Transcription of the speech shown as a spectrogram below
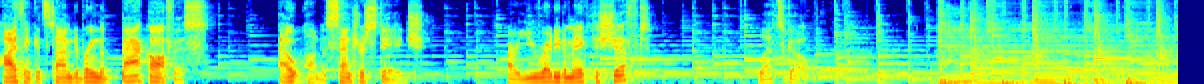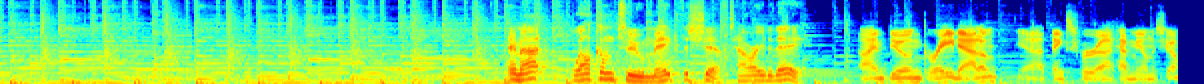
I think it's time to bring the back office out onto center stage. Are you ready to make the shift? Let's go. Hey, Matt, welcome to Make the Shift. How are you today? I'm doing great, Adam. Yeah, thanks for uh, having me on the show.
